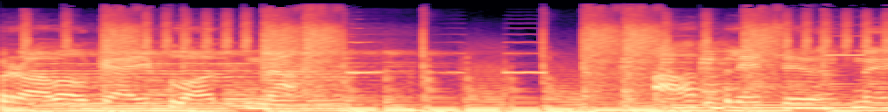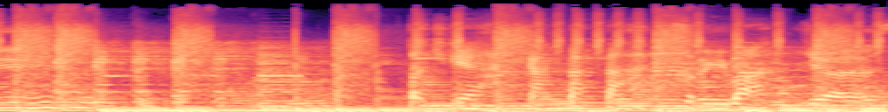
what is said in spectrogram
Проволокой плотно Оплетены Точки контакта срываясь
